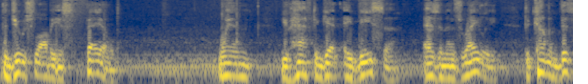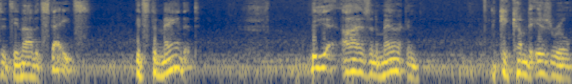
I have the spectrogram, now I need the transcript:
The Jewish lobby has failed when you have to get a visa as an Israeli to come and visit the United States. It's demanded. But yet, I, as an American, can come to Israel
